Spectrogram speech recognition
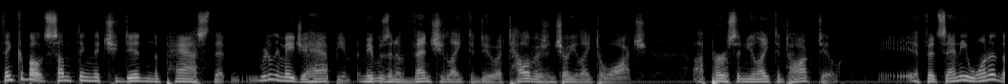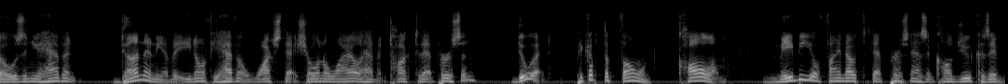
Think about something that you did in the past that really made you happy. Maybe it was an event you like to do, a television show you like to watch, a person you like to talk to. If it's any one of those and you haven't done any of it, you know, if you haven't watched that show in a while, haven't talked to that person, do it. Pick up the phone, call them. Maybe you'll find out that that person hasn't called you because they've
